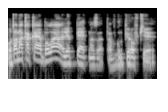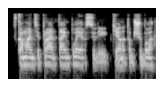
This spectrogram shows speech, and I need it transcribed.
Вот она какая была лет пять назад там, в группировке в команде Prime Time Players или где она там еще была.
